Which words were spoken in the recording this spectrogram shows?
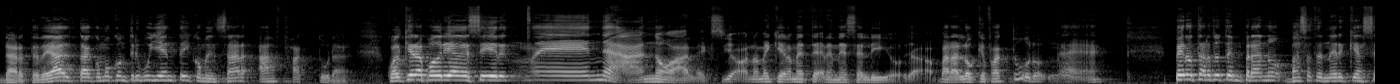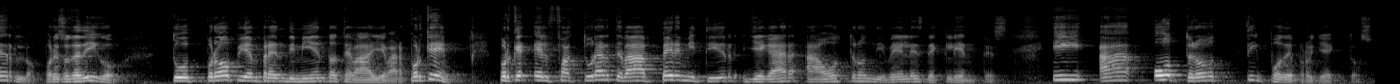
darte de alta como contribuyente y comenzar a facturar. Cualquiera podría decir, eh, no, Alex, yo no me quiero meter en ese lío, para lo que facturo. Eh". Pero tarde o temprano vas a tener que hacerlo. Por eso te digo, tu propio emprendimiento te va a llevar. ¿Por qué? Porque el facturar te va a permitir llegar a otros niveles de clientes y a otro tipo de proyectos,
